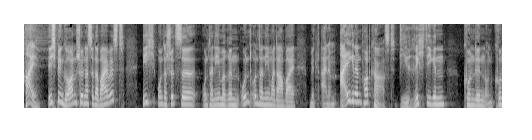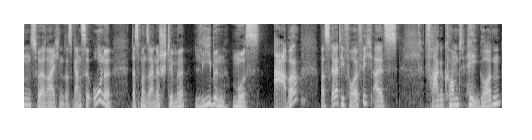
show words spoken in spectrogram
Hi, ich bin Gordon, schön, dass du dabei bist. Ich unterstütze Unternehmerinnen und Unternehmer dabei, mit einem eigenen Podcast die richtigen Kundinnen und Kunden zu erreichen. Das Ganze ohne, dass man seine Stimme lieben muss. Aber was relativ häufig als Frage kommt, hey Gordon,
